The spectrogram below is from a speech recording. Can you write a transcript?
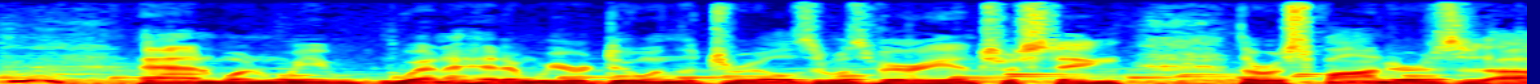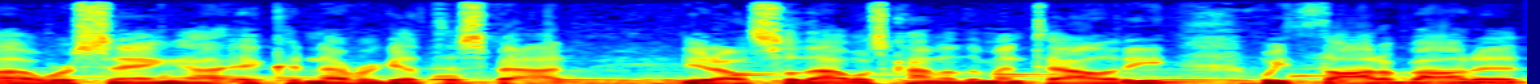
mm. and when we went ahead and we were doing the drills, it was very interesting. The responders uh, were saying uh, it could never get this bad, you know. So that was kind of the mentality. We thought about it.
